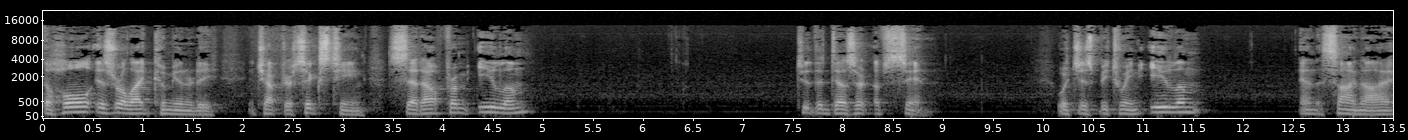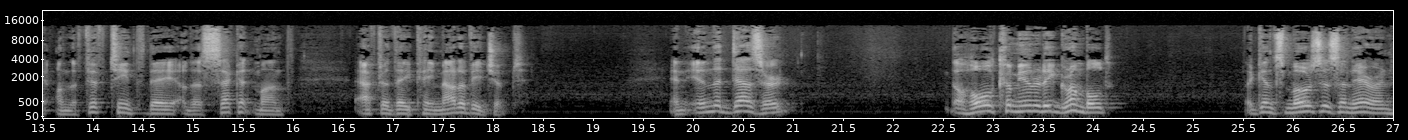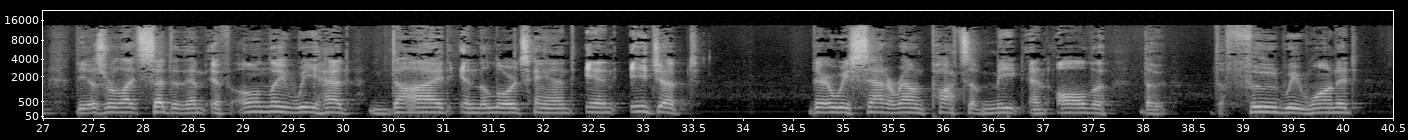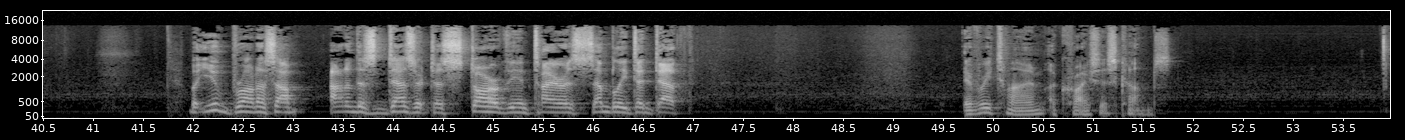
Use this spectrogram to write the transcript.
The whole Israelite community in chapter 16 set out from Elim to the desert of Sin, which is between Elim and Sinai on the 15th day of the second month after they came out of Egypt. And in the desert, the whole community grumbled against Moses and Aaron, the Israelites said to them, If only we had died in the Lord's hand in Egypt. There we sat around pots of meat and all the, the, the food we wanted. But you've brought us up out of this desert to starve the entire assembly to death. Every time a crisis comes,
